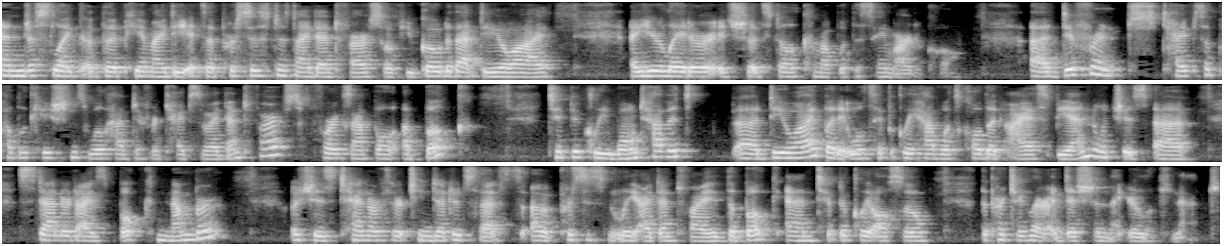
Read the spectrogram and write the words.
And just like the PMID, it's a persistent identifier. So if you go to that DOI, a year later, it should still come up with the same article. Uh, different types of publications will have different types of identifiers. For example, a book typically won't have a uh, DOI, but it will typically have what's called an ISBN, which is a standardized book number, which is 10 or 13 digits that's uh, persistently identify the book and typically also the particular edition that you're looking at.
